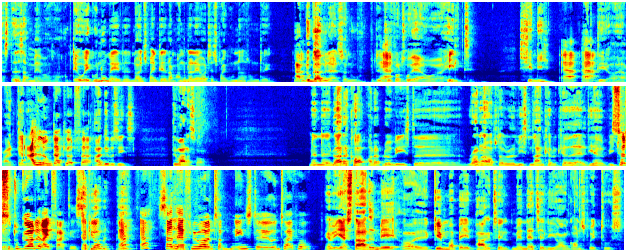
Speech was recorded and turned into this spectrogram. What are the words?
afsted sammen med mig. Så, "Jamen, det er jo ikke unormalt. Nøgenspring, det er der mange, der laver til spring 100 og sådan ting. Ja. Ja. nu gør vi det altså nu. På det ja. tidspunkt troede jeg jo helt geni ja, ja. at have regnet Der det er aldrig nogen, der har gjort før. Nej, det er præcis. Det var der så. Men øh, lørdag kom, og der blev vist øh, runner-ups, der blev vist en lang kavalkade af alle de her videoer. Så, så du gjorde det rent faktisk? Jeg gjorde det, ja. Ja, ja. Så Ja, der ja. flyver som den eneste uden tøj på. Jeg, jeg startede med at øh, gemme mig bag et pakketelt med Natalie og en grøn sprittus,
